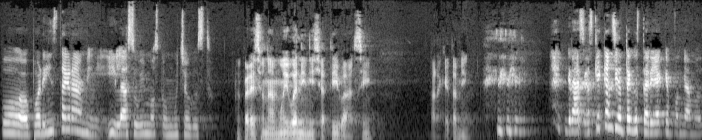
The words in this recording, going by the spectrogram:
por, Instagram y la subimos con mucho gusto. Me parece una muy buena iniciativa, sí. ¿Para qué también? Gracias. ¿Qué canción te gustaría que pongamos?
